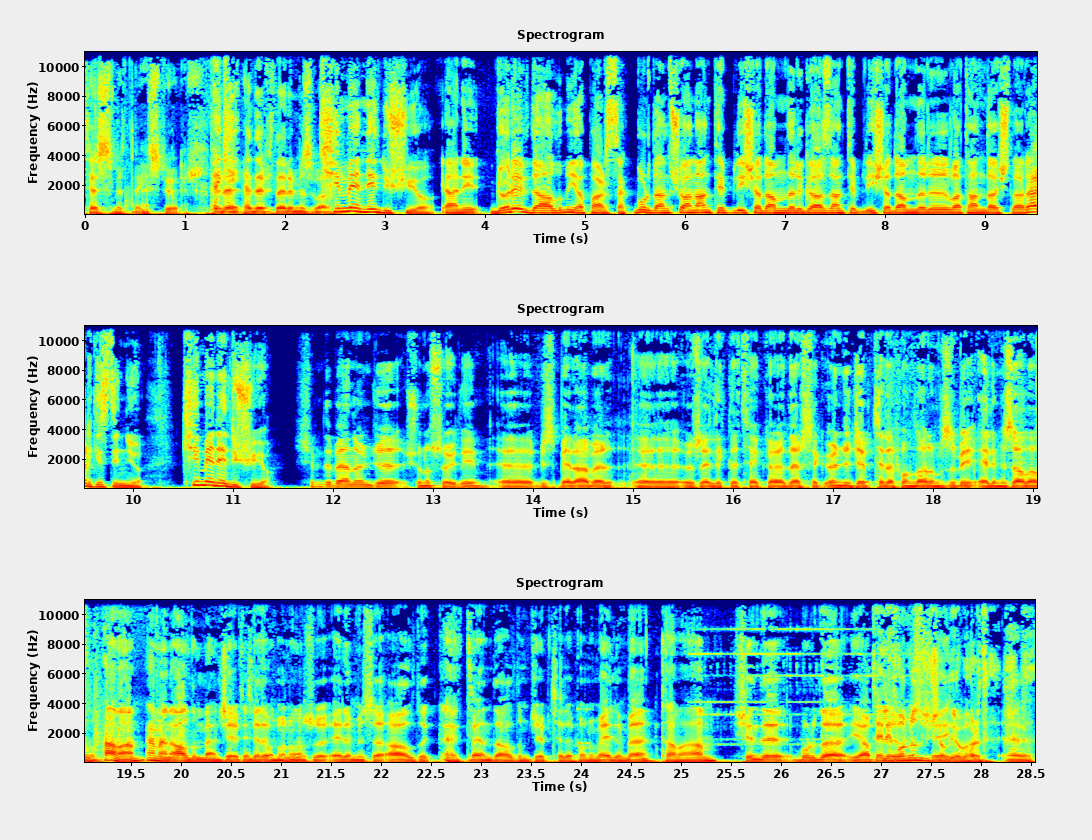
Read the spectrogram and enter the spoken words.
teslim etmek evet. istiyoruz. Peki Hede, hedeflerimiz var. Kime ne düşüyor? Yani görev dağılımı yaparsak buradan şu an Antepli iş adamları, Gaziantep'li iş adamları, vatandaşlar herkes dinliyor. Kime ne düşüyor? Şimdi ben önce şunu söyleyeyim. Ee, biz beraber e, özellikle tekrar edersek önce cep telefonlarımızı bir elimize alalım. Tamam hemen aldım ben cep, cep telefonumuzu elimize aldık. Evet. Ben de aldım cep telefonumu elime. Tamam. Şimdi burada yaptığımız Telefonunuz şey, mu çalıyor bu arada? Evet.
